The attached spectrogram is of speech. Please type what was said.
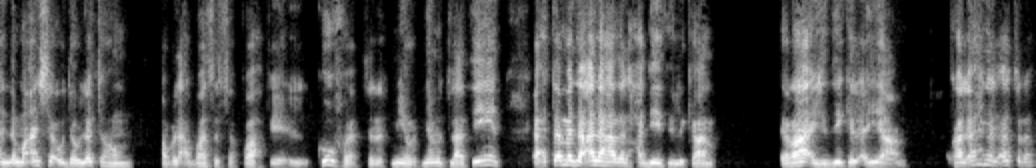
عندما أنشأوا دولتهم أبو العباس السفاح في الكوفة سنة 132 اعتمد على هذا الحديث اللي كان رائج ذيك الأيام. قال إحنا الأترة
